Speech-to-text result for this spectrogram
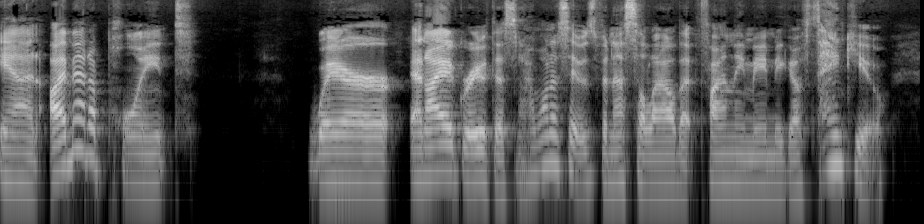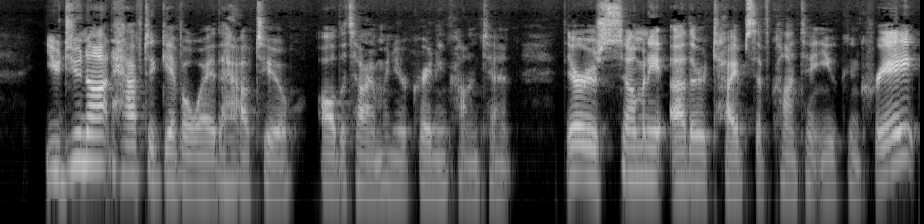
And I'm at a point where, and I agree with this, and I want to say it was Vanessa Lau that finally made me go, thank you. You do not have to give away the how to all the time when you're creating content. There are so many other types of content you can create.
